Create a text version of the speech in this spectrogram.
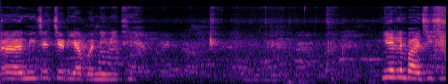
नीचे चिड़िया बनी हुई थी। ये लें बाजी जी।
